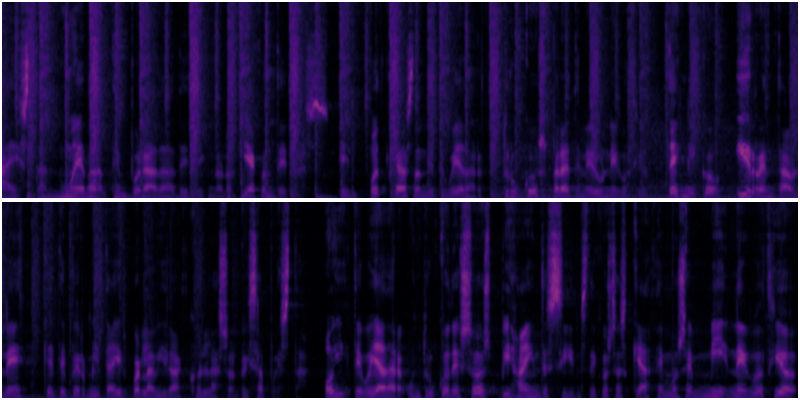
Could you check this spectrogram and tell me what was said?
a esta nueva temporada de Tecnología con Tetas, el podcast donde te voy a dar trucos para tener un negocio técnico y rentable que te permita ir por la vida con la sonrisa puesta. Hoy te voy a dar un truco de esos behind the scenes, de cosas que hacemos en mi negocio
